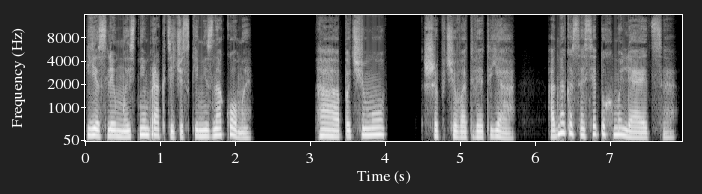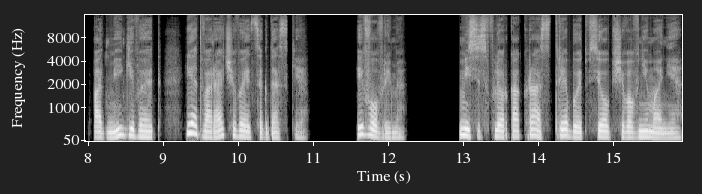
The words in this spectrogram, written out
если мы с ним практически не знакомы? «А почему?» — шепчу в ответ я. Однако сосед ухмыляется, подмигивает и отворачивается к доске. И вовремя. Миссис Флёр как раз требует всеобщего внимания.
